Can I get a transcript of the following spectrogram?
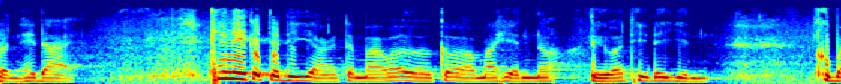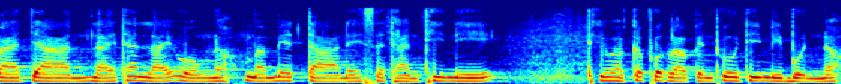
ตนให้ได้ ที่นี่ก็จะดีอย่างแต่มาว่า เออก็มาเห็นเนาะหรือว่าที่ได้ยิน ครูบาอาจารย์หลายท่านหลายองค์เนาะมาเมตตาในสถานที่นี้ที่ว่าก็พวกเราเป็นผู้ที่มีบุญเนาะ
